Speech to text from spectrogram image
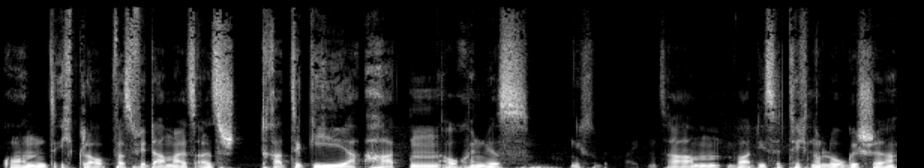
Und ich glaube, was wir damals als Strategie hatten, auch wenn wir es nicht so haben, war diese technologische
